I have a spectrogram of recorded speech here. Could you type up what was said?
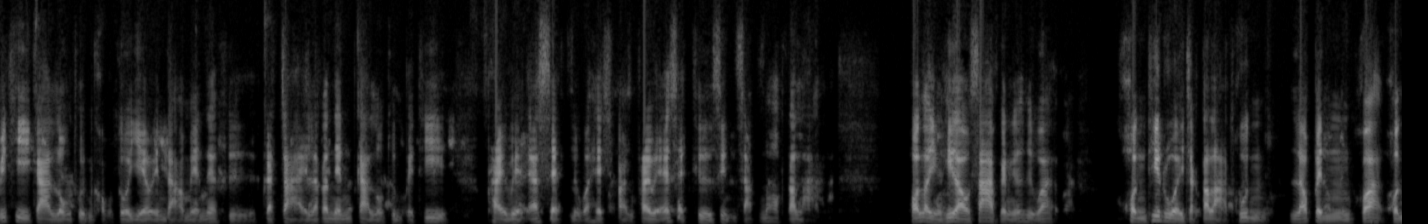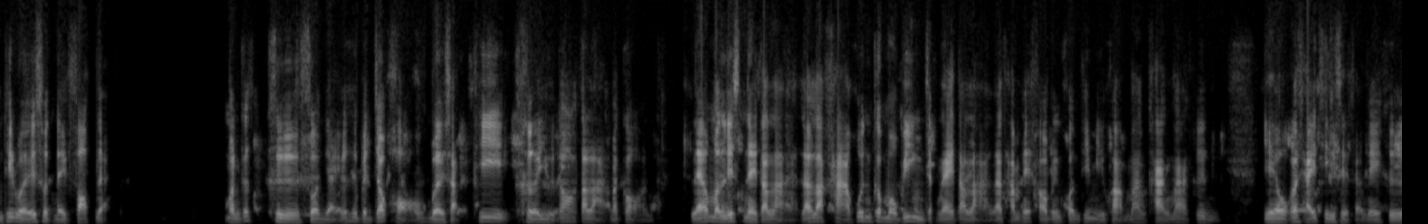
วิธีการลงทุนของตัว Yale Endowment เนี่ยคือกระจายแล้วก็เน้นการลงทุนไปที่ private asset หรือว่า hedge fund private asset คือสินทรัพย์นอกตลาด เพราะเราอย่างที่เราทราบกันก็คือว่า คนที่รวยจากตลาดหุ้น แล้วเป็นว่าคนที่รวยที่สุดในฟอปเนี่ยมันก็คือส่วนใหญ่ก็คือเป็นเจ้าของบริษัทที่เคยอยู่นอกตลาดมาก่อน แล้วมาลิสต์ในตลาด แล้วราคาหุ้นก็มาวิ่งจากในตลาด แล้วทำให้เขาเป็นคนที่มีความมั่งคั่งมากขึ้น เยลก็ใช้ทีสิทธิ์แบบนี้คือ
